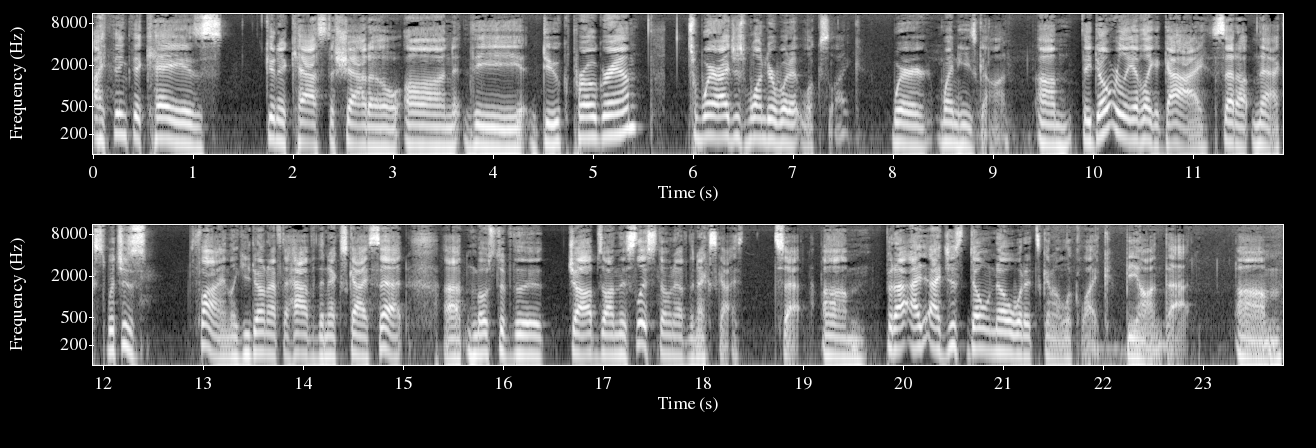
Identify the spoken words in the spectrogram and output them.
I think that K is going to cast a shadow on the Duke program to where I just wonder what it looks like where when he's gone. Um, they don't really have like a guy set up next, which is fine. Like you don't have to have the next guy set. Uh, most of the jobs on this list don't have the next guy set. Um, but I, I just don't know what it's going to look like beyond that. Um,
